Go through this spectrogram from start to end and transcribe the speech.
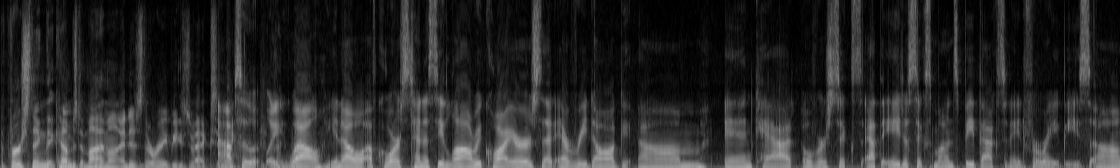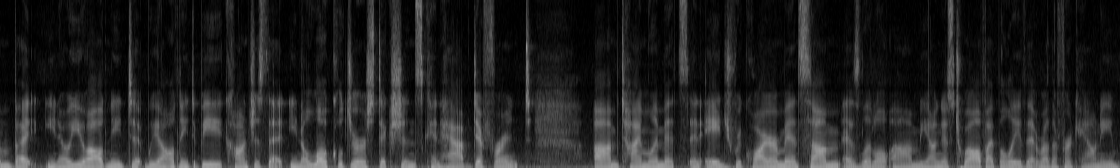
the first thing that comes to my mind is the rabies vaccine. Absolutely. well, you know, of course, Tennessee law requires that every dog um, and cat over six at the age of six months be vaccinated for rabies. Um, but you know, you all need to we all need to be conscious that you know local jurisdictions can have different. Um, time limits and age requirements. Some as little um, young as 12. I believe that Rutherford County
